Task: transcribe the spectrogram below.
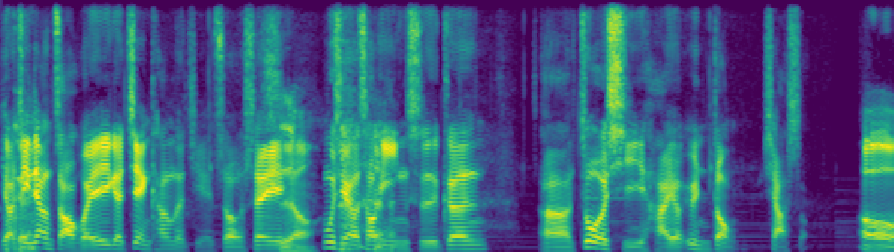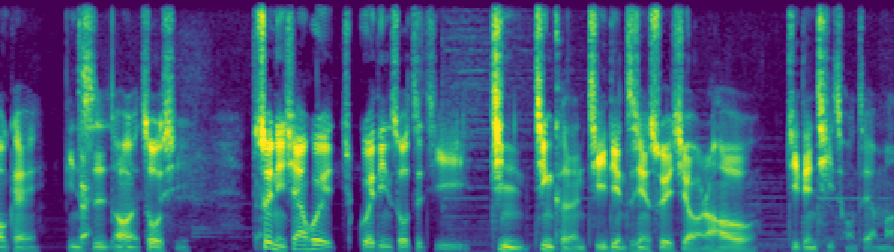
要尽量找回一个健康的节奏.所以目前有从饮食跟呃作息还有运动下手。哦、oh,，OK，饮食哦作息，所以你现在会规定说自己尽尽可能几点之前睡觉，然后几点起床这样吗？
